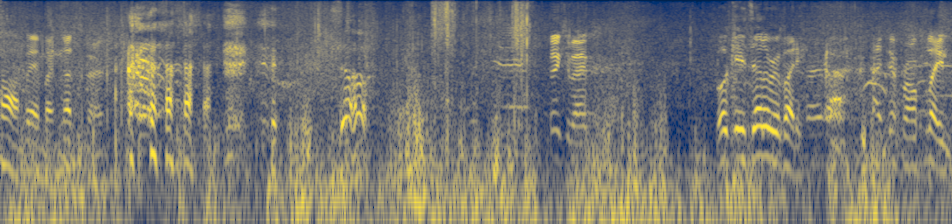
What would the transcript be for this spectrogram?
oh man, my nuts, man. So, Thank you, man. what can you tell everybody? I jumped from a plane.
